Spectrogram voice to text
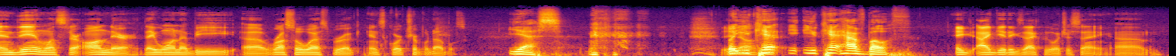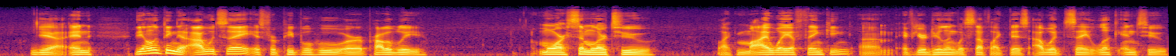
And then once they're on there, they want to be uh, Russell Westbrook and score triple doubles. Yes, but you can't you can't have both. I- I get exactly what you're saying. Um, yeah, and the only thing that I would say is for people who are probably more similar to like my way of thinking. Um, if you're dealing with stuff like this, I would say look into,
